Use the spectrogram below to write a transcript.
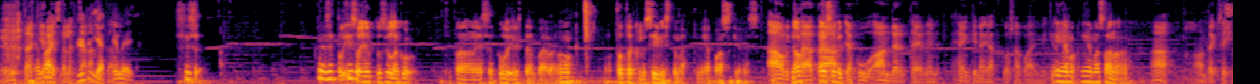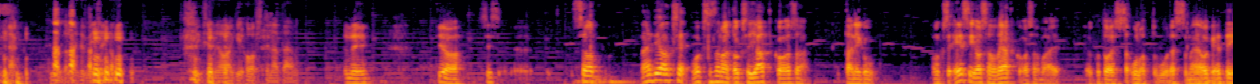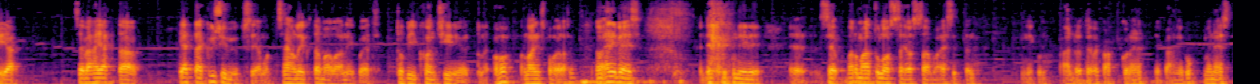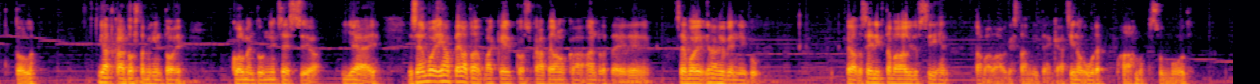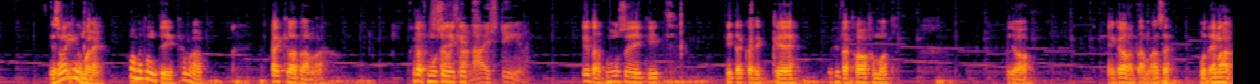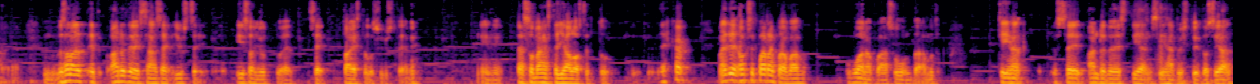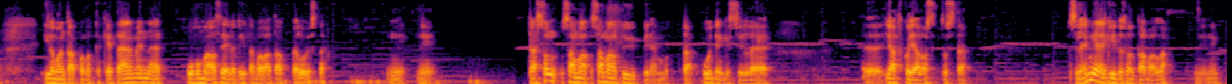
Ei yhtään kirjoitele täällä Hyviä pelejä. Siis, kyllä se tuli iso juttu silloin, kun tota, niin se tuli yhteen päivään. No, tota kyllä sivistymättömiä paskeja. Ah, oliko No, tää, ei se joku Undertalein henkinen jatko-osa vai mikä? Niin, mä, niin mä sanoin. Ah, anteeksi, minä kuuntelen hyvin liikaa. Siksi minä olenkin hostina täällä. Niin. Joo, siis äh, se on, mä en tiedä, onko se, voiko se sanoa, että onko se jatko-osa, tai niinku, onko se esiosa vai jatko-osa vai joku toisessa ulottuvuudessa, mä en oikein tiedä. Se vähän jättää, jättää kysymyksiä, mutta sehän oli tavallaan niinku, että to be continued tulee. Oho, vain spoilasin. No anyways, niin, niin, se varmaan tulossa jossain vaiheessa sitten niin kuin Undertale 2, joka niin kuin menee sitten tuolla. Jatkaa tosta, mihin toi kolmen tunnin sessio jäi. Ja sen voi ihan pelata, vaikka ei koskaan pelannutkaan Undertalea, niin se voi ihan hyvin niin kuin pelata. Se ei niin tavallaan liity siihen tavallaan oikeastaan mitenkään. Et siinä on uudet hahmot sun muut. Ja se on ilmanen. Kolme tuntia, come on. Kaikki lataamaan. Hyvät musiikit, nice deal. hyvät musiikit, mitä kaikkea, hyvät hahmot. Joo. Enkä lataamaan se. Mutta en mä... Mä sanoin, että, Undertaleissa on se, just se iso juttu, että se taistelusysteemi. Niin, niin. Tässä on vähän sitä jalostettu. Ehkä, mä en tiedä, onko se parempaa vai huonompaa suuntaan, mutta siihen, jos se Undertaleista tiedä, niin siihen pystyy tosiaan ilman tappamatta ketään mennä, että puhumaan selviä tavalla tappeluista. Niin, niin. Tässä on sama, samantyyppinen, mutta kuitenkin silleen ö, jatkojalostettu sitä silleen mielenkiintoisella tavalla. Niin, niin.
